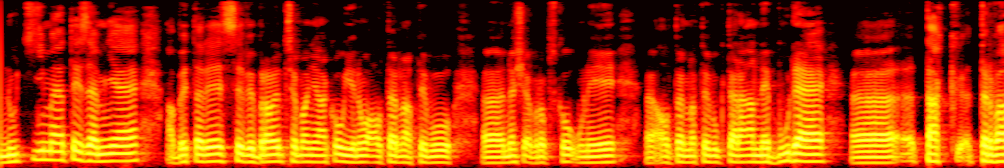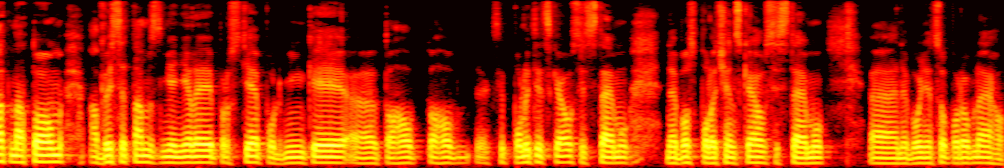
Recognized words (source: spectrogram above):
nutíme ty země, aby tedy si vybrali třeba nějakou jinou alternativu než Evropskou unii, alternativu, která nebude tak trvat na tom, aby se tam změnily prostě podmínky toho, toho jaksi politického systému nebo společenského systému nebo něco podobného.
